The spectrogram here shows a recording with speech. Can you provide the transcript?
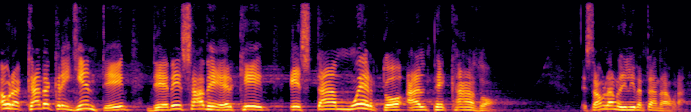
Ahora, cada creyente debe saber que está muerto al pecado. Estamos hablando de libertad ahora.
